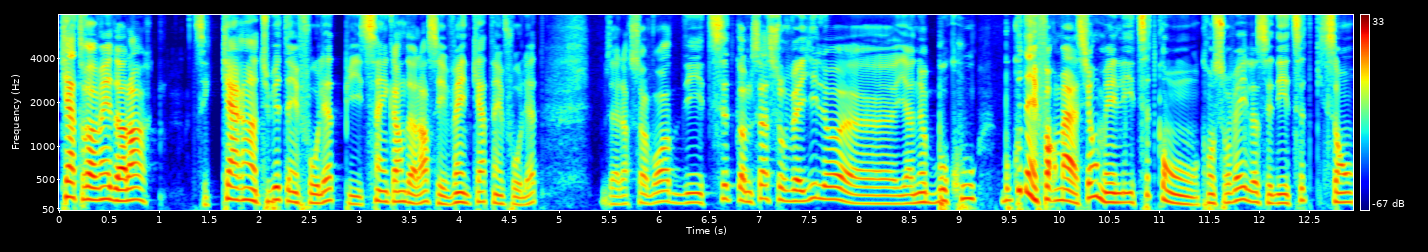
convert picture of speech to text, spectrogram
80 c'est 48 infolettes. Puis 50 c'est 24 infolettes. Vous allez recevoir des titres comme ça. Surveillez, là, euh, il y en a beaucoup, beaucoup d'informations, mais les titres qu'on surveille, c'est des titres qui sont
